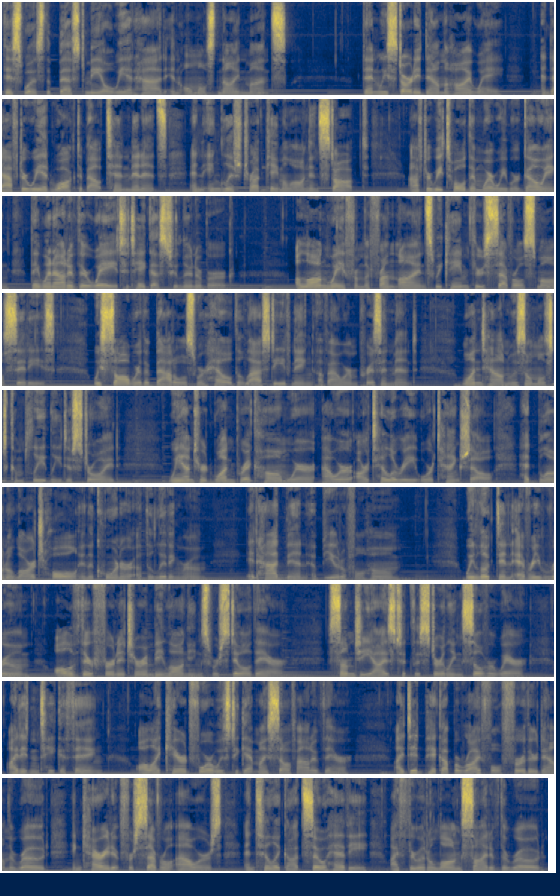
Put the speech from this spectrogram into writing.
This was the best meal we had had in almost nine months. Then we started down the highway, and after we had walked about ten minutes, an English truck came along and stopped. After we told them where we were going, they went out of their way to take us to Lüneburg. A long way from the front lines, we came through several small cities. We saw where the battles were held the last evening of our imprisonment. One town was almost completely destroyed. We entered one brick home where our artillery or tank shell had blown a large hole in the corner of the living room. It had been a beautiful home. We looked in every room. All of their furniture and belongings were still there. Some GIs took the sterling silverware. I didn't take a thing. All I cared for was to get myself out of there. I did pick up a rifle further down the road and carried it for several hours until it got so heavy I threw it alongside of the road.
